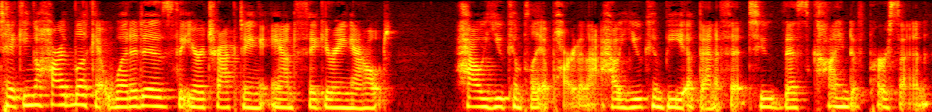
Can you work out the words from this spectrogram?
taking a hard look at what it is that you're attracting and figuring out how you can play a part in that, how you can be a benefit to this kind of person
